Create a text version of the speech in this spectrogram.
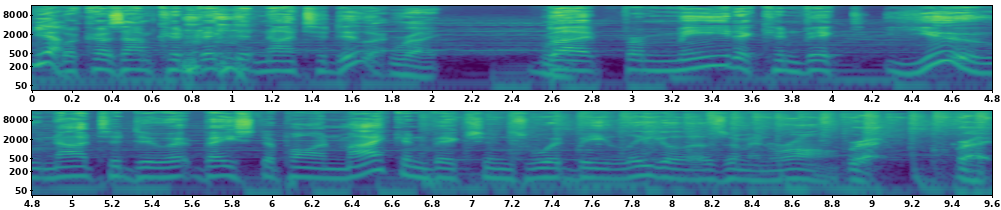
yeah, because I'm convicted not to do it. right. But for me to convict you not to do it based upon my convictions would be legalism and wrong. Right. Right.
